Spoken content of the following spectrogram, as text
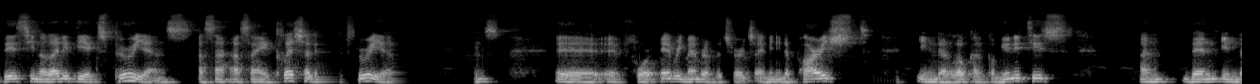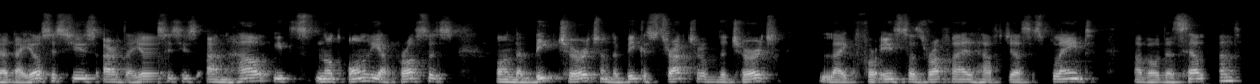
this synodality experience as, a, as an ecclesial experience uh, uh, for every member of the church. I mean, in the parish, in the local communities, and then in the dioceses, our dioceses, and how it's not only a process on the big church, on the big structure of the church, like for instance, Raphael have just explained about the CELAM,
